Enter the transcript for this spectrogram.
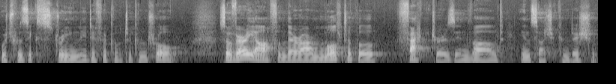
which was extremely difficult to control. So, very often there are multiple factors involved in such a condition.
